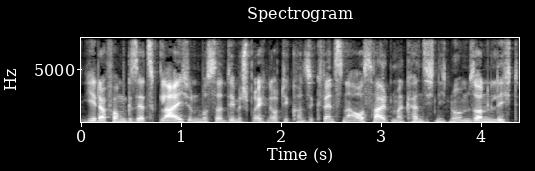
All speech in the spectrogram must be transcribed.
jeder vom Gesetz gleich und muss dann dementsprechend auch die Konsequenzen aushalten. Man kann sich nicht nur im Sonnenlicht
